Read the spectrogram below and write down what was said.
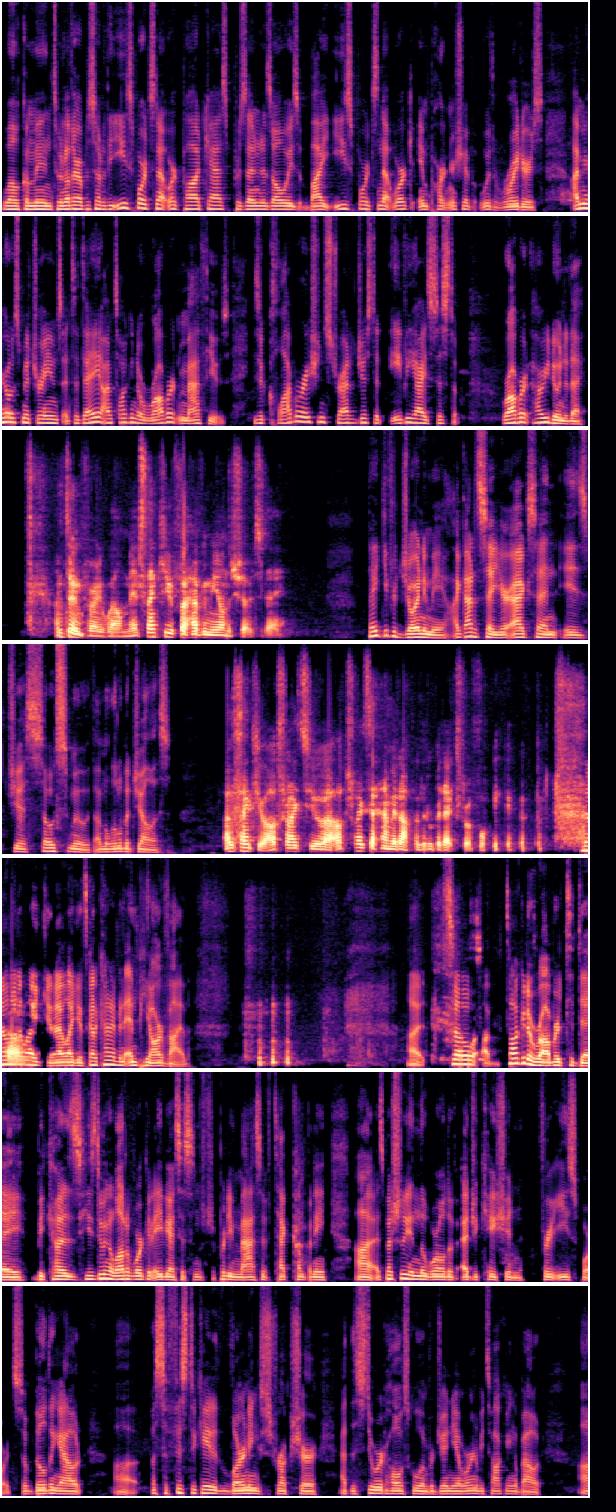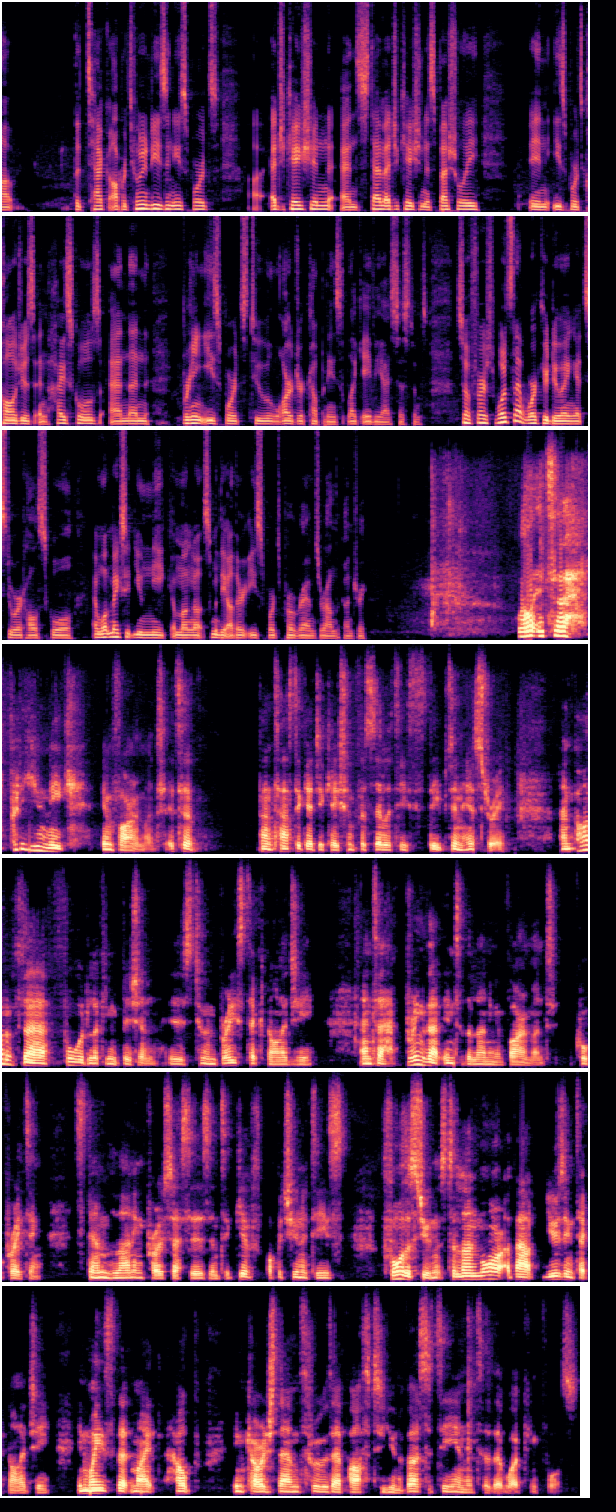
Welcome in to another episode of the Esports Network podcast, presented as always by Esports Network in partnership with Reuters. I'm your host, Mitch Reames, and today I'm talking to Robert Matthews. He's a collaboration strategist at AVI System. Robert, how are you doing today? I'm doing very well, Mitch. Thank you for having me on the show today. Thank you for joining me. I got to say, your accent is just so smooth. I'm a little bit jealous. Oh, thank you. I'll try to uh, I'll try to ham it up a little bit extra for you. No, I like it. I like it. It's got kind of an NPR vibe. Uh, so I'm talking to Robert today because he's doing a lot of work at AVI Systems, which is a pretty massive tech company, uh, especially in the world of education for esports. So building out uh, a sophisticated learning structure at the Stuart Hall School in Virginia. We're going to be talking about uh, the tech opportunities in esports, uh, education and STEM education, especially in esports colleges and high schools, and then bringing esports to larger companies like AVI Systems. So, first, what's that work you're doing at Stuart Hall School, and what makes it unique among uh, some of the other esports programs around the country? Well, it's a pretty unique environment. It's a fantastic education facility steeped in history. And part of their forward looking vision is to embrace technology and to bring that into the learning environment, incorporating STEM learning processes and to give opportunities for the students to learn more about using technology in ways that might help encourage them through their path to university and into the working force.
